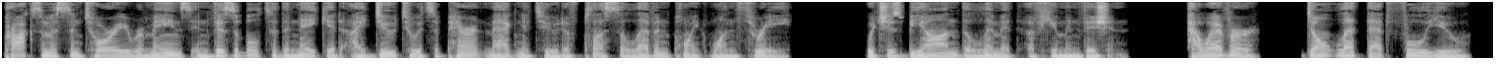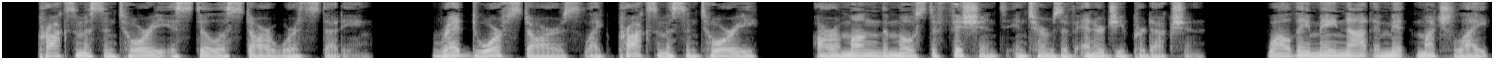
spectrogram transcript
Proxima Centauri remains invisible to the naked eye due to its apparent magnitude of plus 11.13, which is beyond the limit of human vision. However, don't let that fool you. Proxima Centauri is still a star worth studying. Red dwarf stars, like Proxima Centauri, are among the most efficient in terms of energy production. While they may not emit much light,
